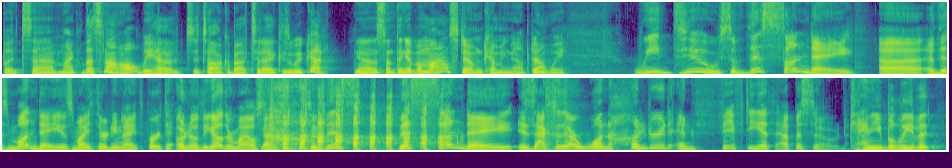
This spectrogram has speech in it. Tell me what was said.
but uh, Michael, that's not all we have to talk about today because we've got you know, something of a milestone coming up, don't we? We do. So this Sunday, uh, this Monday is my 39th birthday. Oh no, the other milestone. so this this Sunday is actually our 150th episode. Can you believe it?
